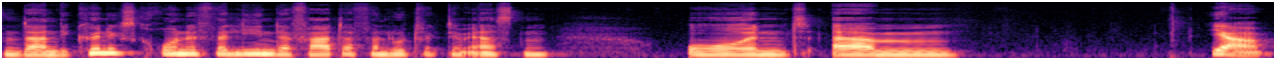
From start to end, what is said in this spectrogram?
dann die Königskrone verliehen, der Vater von Ludwig I. Und ähm, ja,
